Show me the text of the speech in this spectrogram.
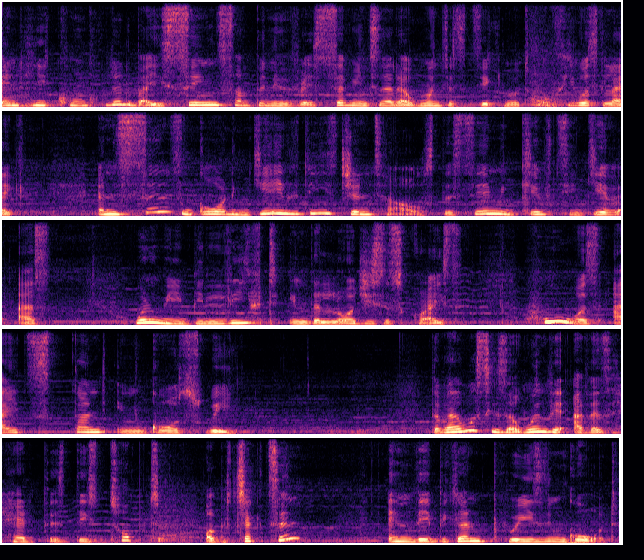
and he concluded by saying something in verse 17 that I wanted to take note of. He was like, And since God gave these Gentiles the same gift he gave us when we believed in the Lord Jesus Christ, who was I to stand in God's way? The Bible says that when the others heard this, they stopped objecting and they began praising God.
